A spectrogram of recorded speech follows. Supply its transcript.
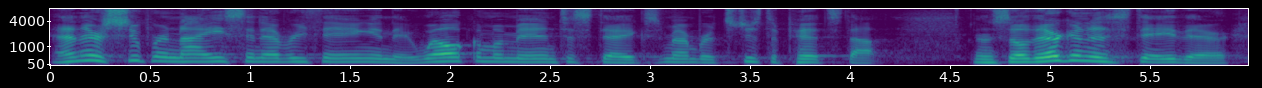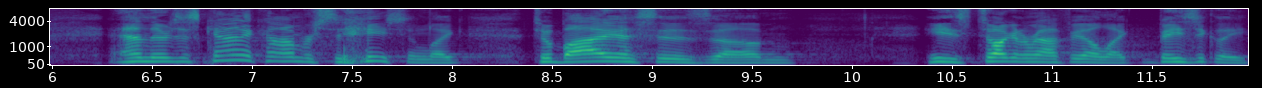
And they're super nice and everything, and they welcome him in to stay, because remember, it's just a pit stop. And so they're going to stay there. And there's this kind of conversation, like Tobias is, um, he's talking to Raphael, like basically,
